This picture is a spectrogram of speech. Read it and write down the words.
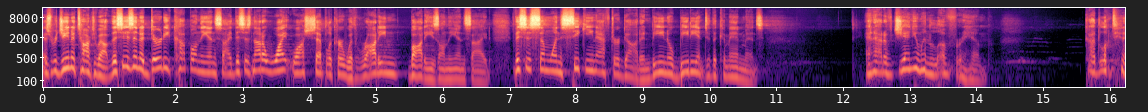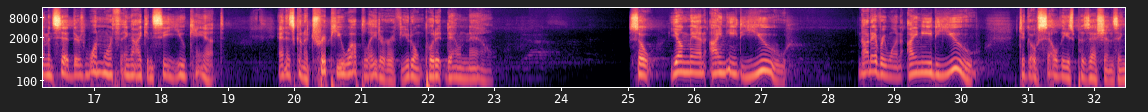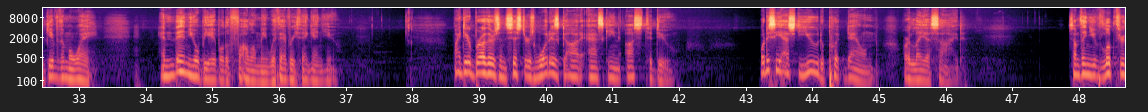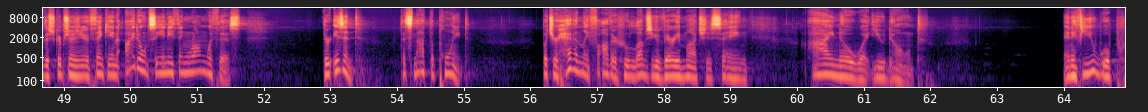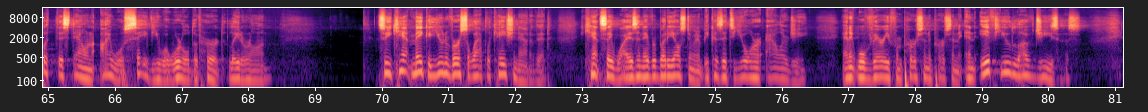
As Regina talked about, this isn't a dirty cup on the inside. This is not a whitewashed sepulchre with rotting bodies on the inside. This is someone seeking after God and being obedient to the commandments. And out of genuine love for Him, God looked at him and said, There's one more thing I can see you can't. And it's going to trip you up later if you don't put it down now. So, young man, I need you, not everyone, I need you to go sell these possessions and give them away. And then you'll be able to follow me with everything in you. My dear brothers and sisters, what is God asking us to do? What has He asked you to put down? Or lay aside. Something you've looked through the scriptures and you're thinking, I don't see anything wrong with this. There isn't. That's not the point. But your heavenly Father, who loves you very much, is saying, I know what you don't. And if you will put this down, I will save you a world of hurt later on. So you can't make a universal application out of it. Can't say, why isn't everybody else doing it? Because it's your allergy. And it will vary from person to person. And if you love Jesus,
